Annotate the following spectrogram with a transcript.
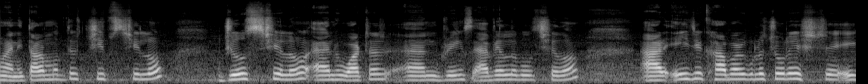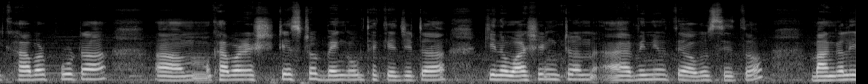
হয়নি। তার মধ্যেও চিপস ছিল জুস ছিল and water and drinks available ছিল। আর এই যে খাবারগুলো চলে এসছে, এই খাবার পুরোটা খাবার এসছে টেস্ট অফ বেঙ্গল থেকে, যেটা কিনা ওয়াশিংটন অ্যাভিনিউতে অবস্থিত বাঙালি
